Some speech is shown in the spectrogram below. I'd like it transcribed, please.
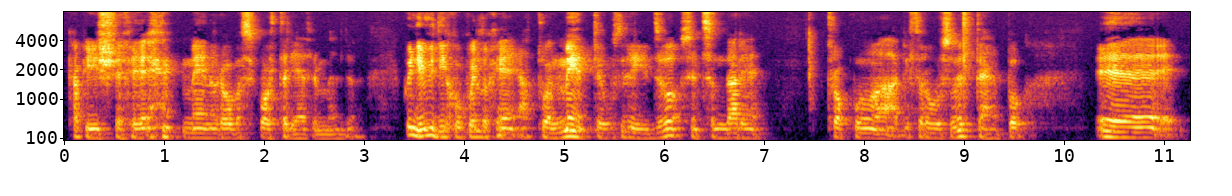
capisce che meno roba si porta dietro e meglio. Quindi vi dico quello che attualmente utilizzo, senza andare troppo a ritroso nel tempo, eh,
